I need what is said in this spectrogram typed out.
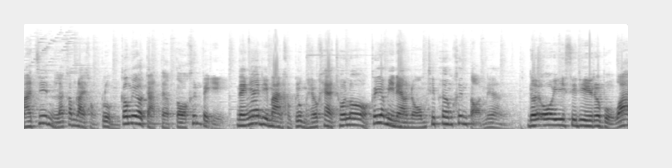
margin และกำไรของกลุ่มก็มีโอกาสเติบโตขึ้นไปอีก ในแง่ดีมานของกลุ่มเฮลท์แคร์ทั่วโลกก็ยังมีแนวโน้มที่เพิ่มขึ้นต่อเนื่อง โดย OECD ระบุว่า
